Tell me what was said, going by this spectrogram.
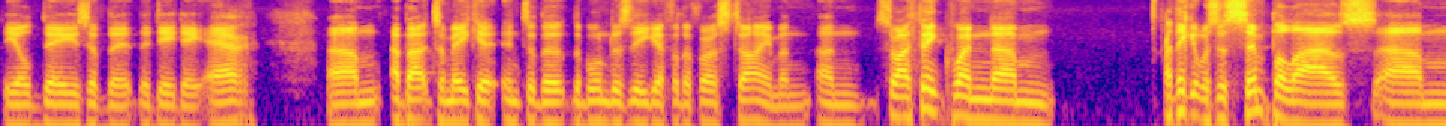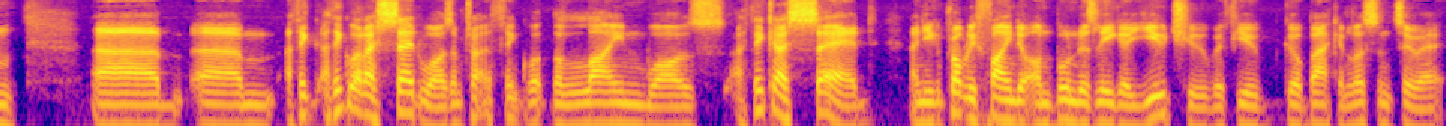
the old days of the the DDR. Um, about to make it into the, the Bundesliga for the first time, and and so I think when um, I think it was as simple as um, uh, um, I think I think what I said was I'm trying to think what the line was. I think I said, and you can probably find it on Bundesliga YouTube if you go back and listen to it.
